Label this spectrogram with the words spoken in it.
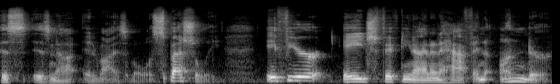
this is not advisable, especially if you're age 59 and a half and under.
